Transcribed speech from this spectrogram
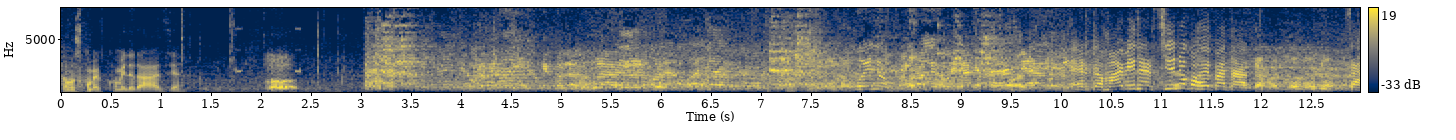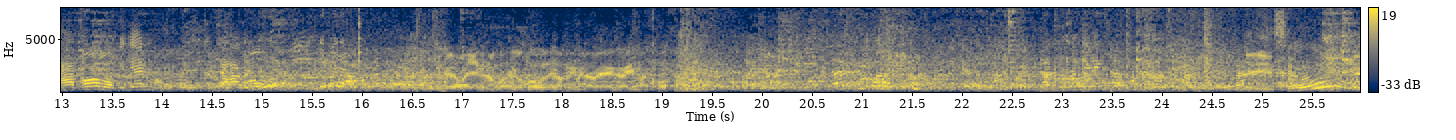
Vamos comer comida da Ásia. Bueno, el Tomás viene al chino coge patata. Jacobo, ¿no? Sajacobo, Guillermo. Sajacobo. Pero vaya que no cogió todo de la primera vez, que hay más cosas. É isso? É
